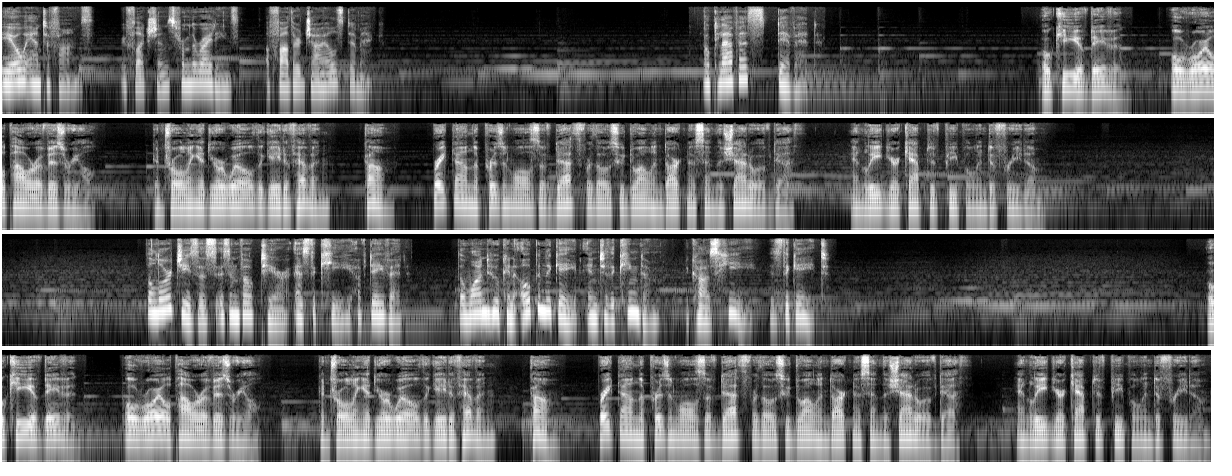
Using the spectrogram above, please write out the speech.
The O Antiphons Reflections from the Writings of Father Giles Dimock. O Clavis David. O Key of David, O Royal Power of Israel, controlling at your will the gate of heaven, come, break down the prison walls of death for those who dwell in darkness and the shadow of death, and lead your captive people into freedom. The Lord Jesus is invoked here as the key of David, the one who can open the gate into the kingdom because he is the gate. O Key of David, O Royal Power of Israel, controlling at your will the gate of heaven, come, break down the prison walls of death for those who dwell in darkness and the shadow of death, and lead your captive people into freedom.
